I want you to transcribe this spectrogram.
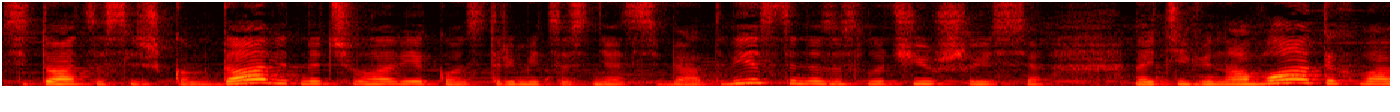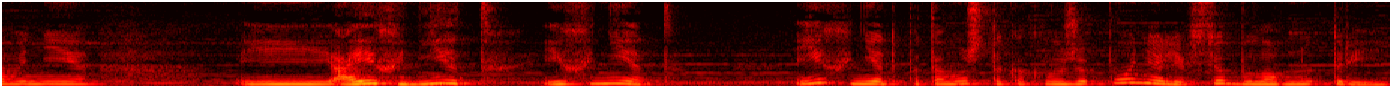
ситуация слишком давит на человека, он стремится снять с себя ответственность за случившееся, найти виноватых вовне, и... а их нет, их нет. Их нет, потому что, как вы уже поняли, все было внутри.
